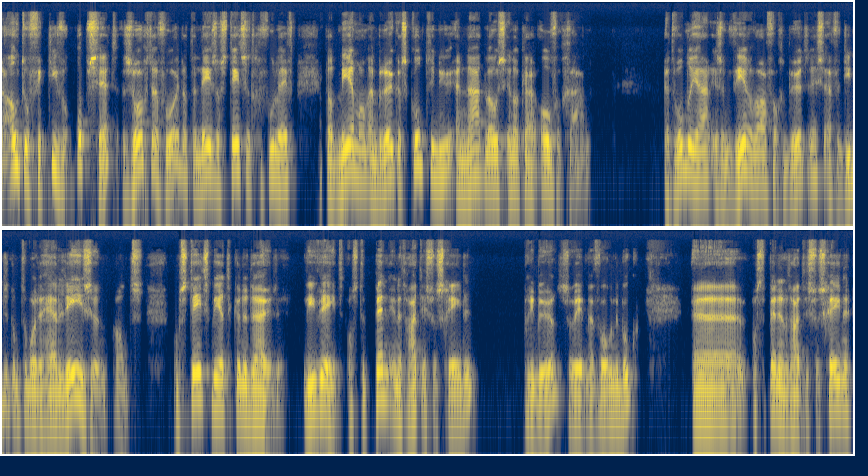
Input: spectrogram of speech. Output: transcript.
De autofictieve opzet zorgt ervoor dat de lezer steeds het gevoel heeft dat Meerman en Breukers continu en naadloos in elkaar overgaan. Het wonderjaar is een weerwar van gebeurtenissen en verdient het om te worden herlezen, Hans. Om steeds meer te kunnen duiden. Wie weet, als de pen in het hart is verschenen, primeur, zo heet mijn volgende boek, uh, als de pen in het hart is verschenen,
